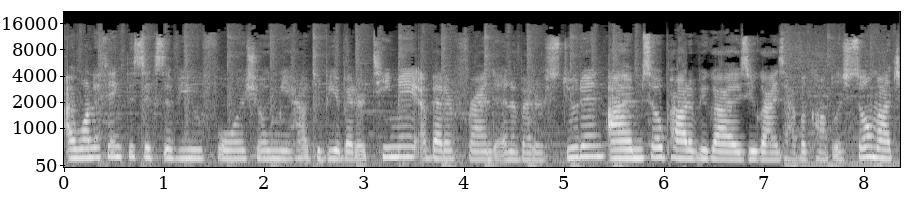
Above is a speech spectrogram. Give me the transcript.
I want to thank the six of you for showing me how to be a better teammate, a better friend, and a better student. I'm so proud of you guys. You guys have accomplished so much.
